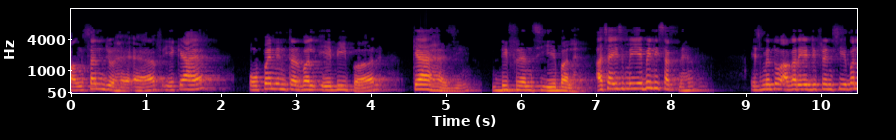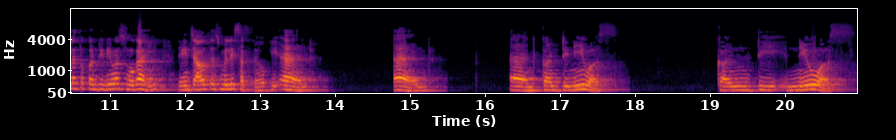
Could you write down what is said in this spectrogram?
फ़ंक्शन जो है f, ये क्या है? ओपन इंटरवल ए बी पर क्या है जी? डिफरेंशिएबल है। अच्छा इसमें ये भी लिख सकते हैं। इसमें तो अगर ये डिफरेंशिएबल है तो कंटिन्यूस होगा ही, लेकिन चाहो तो इसमें लिख सकते हो कि and and and continuous continuous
